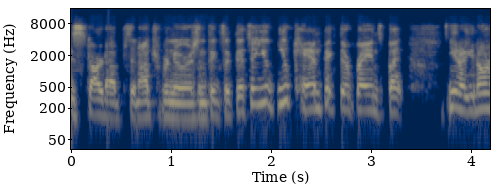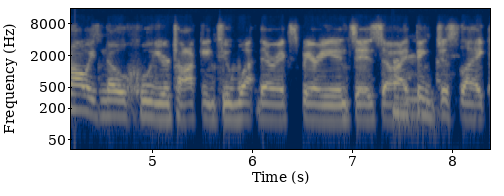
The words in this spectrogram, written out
startups and entrepreneurs and things like that. So you you can pick their brains, but you know, you don't always know who you're talking to, what their experience is. So I think just like,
